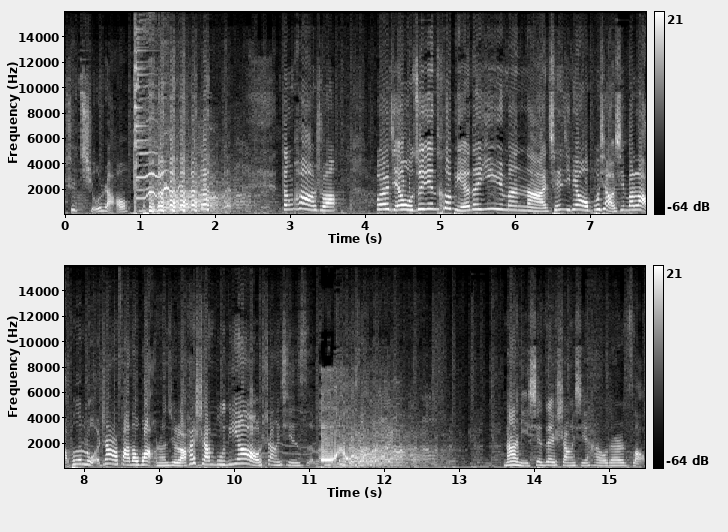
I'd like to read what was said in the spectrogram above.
是求饶。灯泡说：“波儿姐，我最近特别的郁闷呐。前几天我不小心把老婆的裸照发到网上去了，还删不掉，伤心死了。那你现在伤心还有点早，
